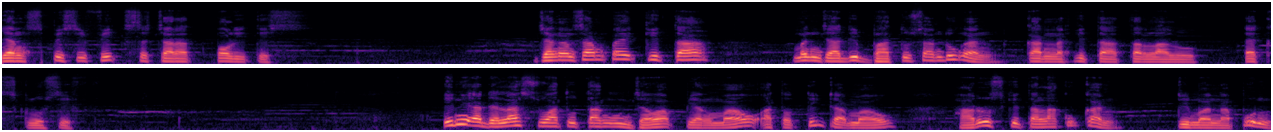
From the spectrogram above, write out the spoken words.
yang spesifik secara politis. Jangan sampai kita menjadi batu sandungan karena kita terlalu eksklusif. Ini adalah suatu tanggung jawab yang mau atau tidak mau harus kita lakukan di mana pun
